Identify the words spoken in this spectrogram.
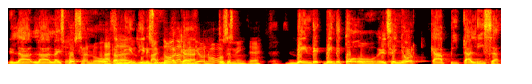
la, la, la esposa, ¿no? Hasta también tiene su McDonald's marca. vendió, ¿no? Entonces, También, vende, vende todo. El señor capitaliza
